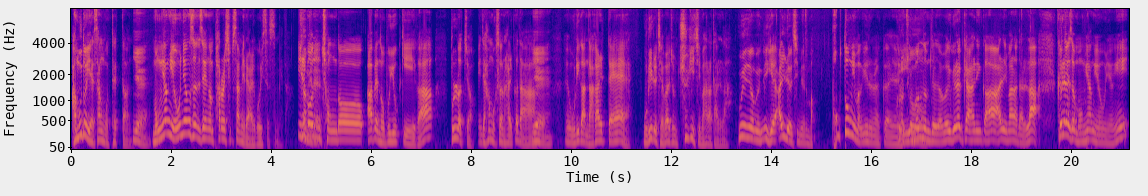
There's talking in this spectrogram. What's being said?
아무도 예상 못했던 예. 몽양 여운영 선생은 8월 13일에 알고 있었습니다. 13일에. 일본 총독 아베 노부유키가 불렀죠. 이제 항목선을 할 거다. 예. 우리가 나갈 때 우리를 제발 좀 죽이지 말아 달라. 왜냐하면 이게 알려지면 막 폭동이 막 일어날 거 아니에요. 그렇죠. 일본 놈들 왜 그렇게 하니까 알리 말아 달라. 그래서 몽양 여운영이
